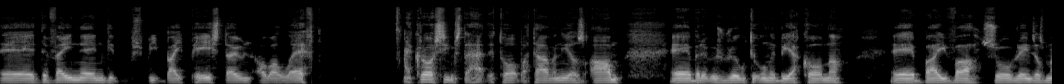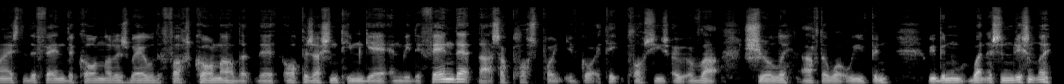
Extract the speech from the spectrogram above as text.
Uh, Devine then gets beat by pace down our left. A cross seems to hit the top of Tavernier's arm, uh, but it was ruled to only be a corner uh, by VAR. So Rangers managed to defend the corner as well, the first corner that the opposition team get, and we defend it. That's a plus point. You've got to take pluses out of that, surely, after what we've been we've been witnessing recently.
